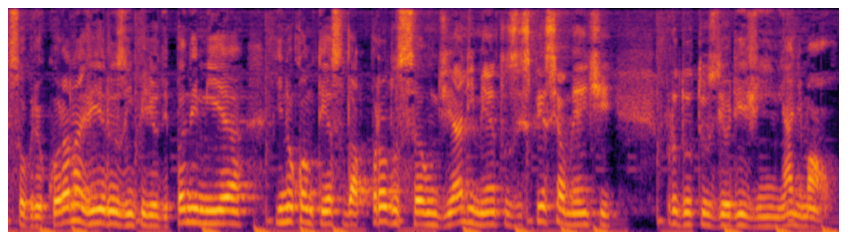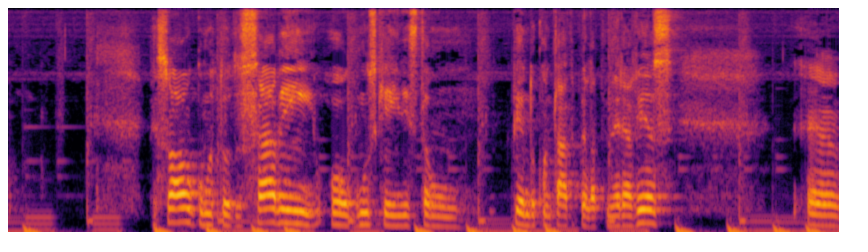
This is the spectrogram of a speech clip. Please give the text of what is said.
sobre o coronavírus em período de pandemia e no contexto da produção de alimentos, especialmente produtos de origem animal. Pessoal, como todos sabem, ou alguns que ainda estão tendo contato pela primeira vez, é,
